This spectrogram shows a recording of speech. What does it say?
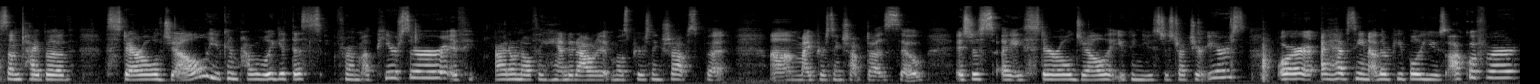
some type of sterile gel. You can probably get this from a piercer. If I don't know if they hand it out at most piercing shops, but um, my piercing shop does. So it's just a sterile gel that you can use to stretch your ears. Or I have seen other people use Aquaphor,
